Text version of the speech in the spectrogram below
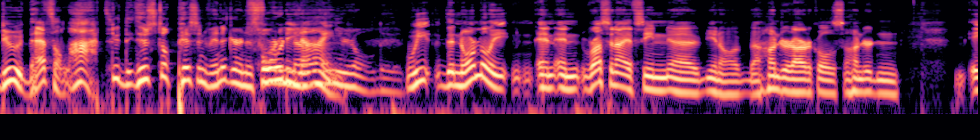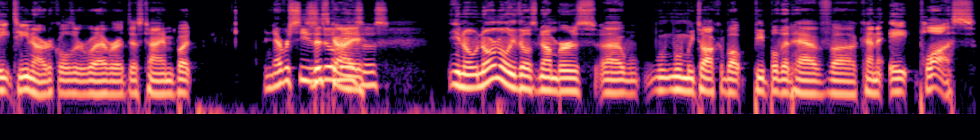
dude, that's a lot. Dude, there's still piss and vinegar in his 49. 49 year old dude. We the normally and and Russ and I have seen uh, you know hundred articles, hundred and eighteen articles or whatever at this time, but Never sees This to guy- amaze us. You know normally those numbers uh, when we talk about people that have uh, kind of eight plus,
